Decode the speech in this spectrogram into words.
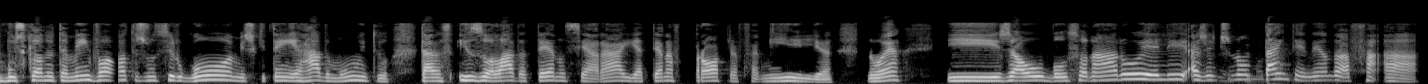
Buscando também votos no Ciro Gomes, que tem errado muito, está isolado até no Ceará e até na própria família, não é? E já o Bolsonaro, ele, a gente não está entendendo a, a,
